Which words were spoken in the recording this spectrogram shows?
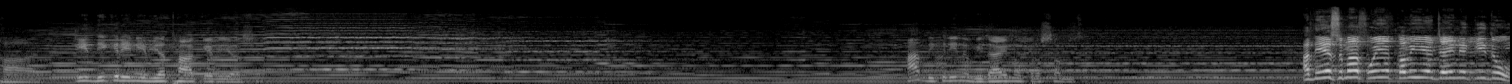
થાય. એ દીકરીની વ્યથા કેવી હશે? આ દીકરીને વિદાયનો પ્રસંગ છે. આ દેશમાં કોઈએ કવિએ જઈને કીધું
